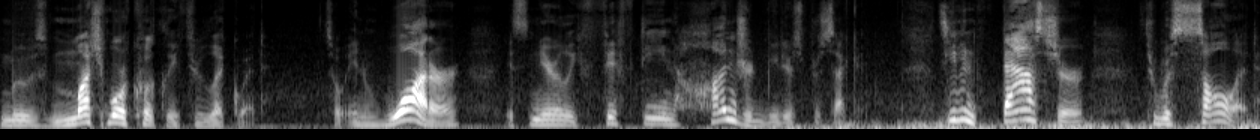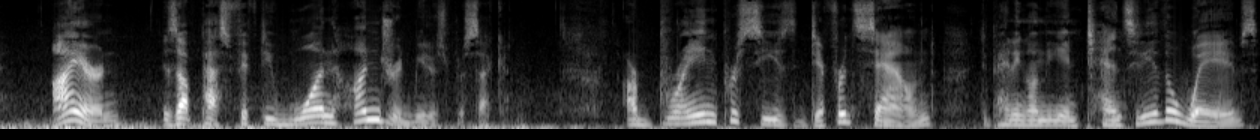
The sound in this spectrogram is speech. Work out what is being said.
moves much more quickly through liquid. So, in water, it's nearly 1500 meters per second. It's even faster through a solid. Iron is up past 5100 meters per second. Our brain perceives different sound depending on the intensity of the waves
